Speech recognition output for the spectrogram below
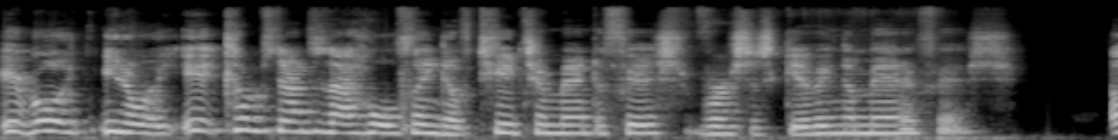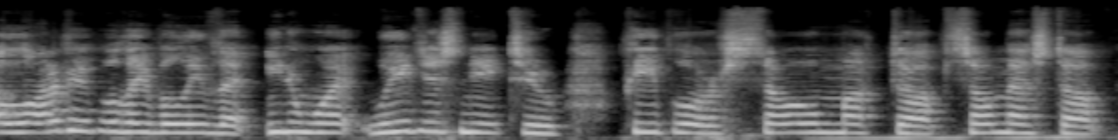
it really, you know, it comes down to that whole thing of teach a man to fish versus giving a man a fish. A lot of people, they believe that, you know what, we just need to, people are so mucked up, so messed up,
